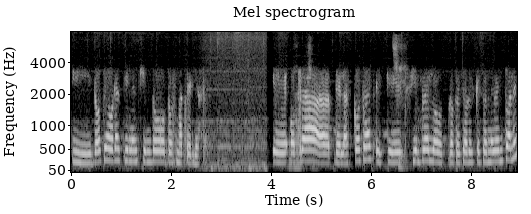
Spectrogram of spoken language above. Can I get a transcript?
y 12 horas vienen siendo dos materias. Eh, otra de las cosas es que siempre los profesores que son eventuales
